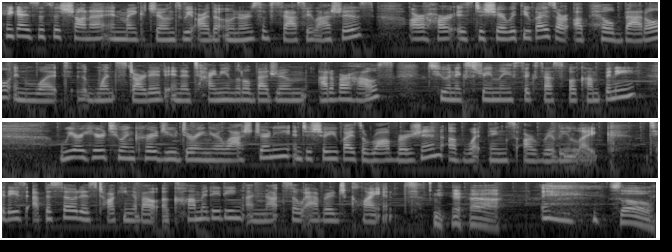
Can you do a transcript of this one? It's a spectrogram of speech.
Hey guys, this is Shauna and Mike Jones. We are the owners of Sassy Lashes. Our heart is to share with you guys our uphill battle in what once started in a tiny little bedroom out of our house to an extremely successful company. We are here to encourage you during your lash journey and to show you guys a raw version of what things are really like. Today's episode is talking about accommodating a not so average client. Yeah. so,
